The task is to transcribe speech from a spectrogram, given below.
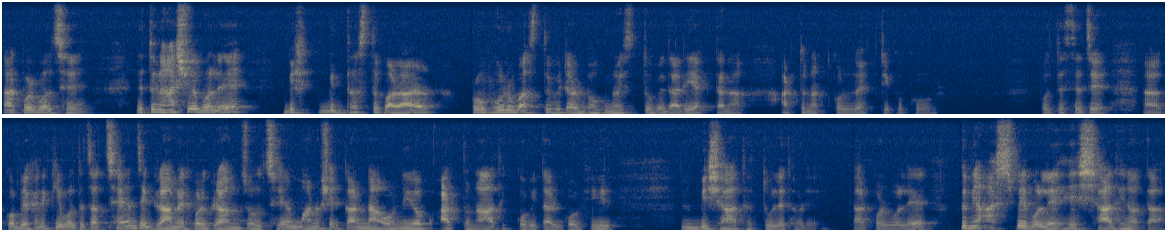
তারপর বলছে যে, তুমি আসবে বলে বিস- বিধ্বস্ত পাড়ার প্রভুর বাস্তবিটার ভগ্ন স্তূপে দাঁড়িয়ে একটানা আর্তনাদ করল একটি কুকুর। বলতেছে যে কবি এখানে কি বলতে চাচ্ছেন? যে গ্রামের পর গ্রাম চলছে, মানুষের কান্না ও নীরব আর্তনাদ কবিতার গভীর বিষাদ তুলে ধরে। তারপর বলে, তুমি আসবে বলে হে স্বাধীনতা,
